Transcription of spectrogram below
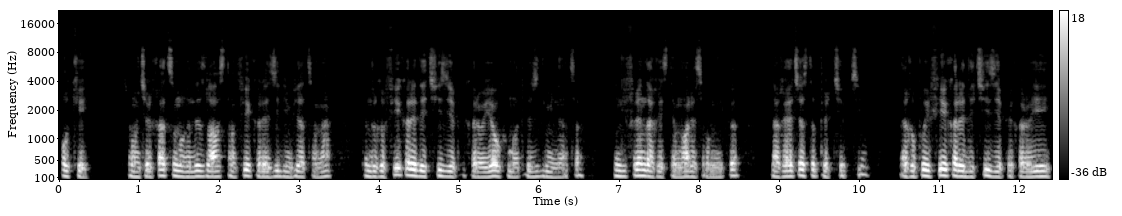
ok, și am încercat să mă gândesc la asta în fiecare zi din viața mea, pentru că fiecare decizie pe care o iau când mă trezesc dimineața, indiferent dacă este mare sau mică, dacă ai această percepție, dacă pui fiecare decizie pe care o iei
